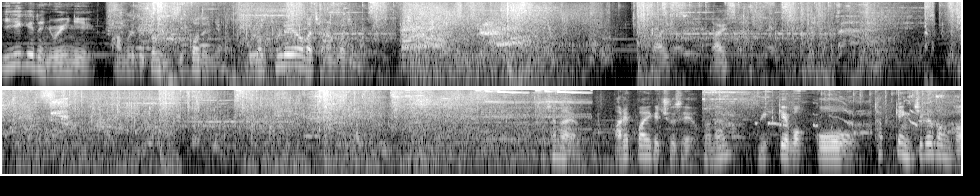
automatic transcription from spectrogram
이기게 된 요인이 아무래도 좀 있거든요. 물론 플레이어가 잘한 거지만. nice nice. 컷 괜찮아요. 아랫바위게 주세요. 저는 윗게 먹고 top gank 찌르던가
